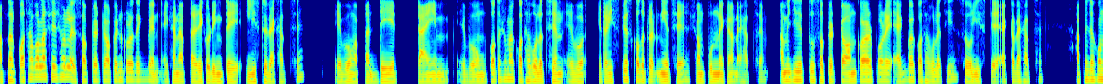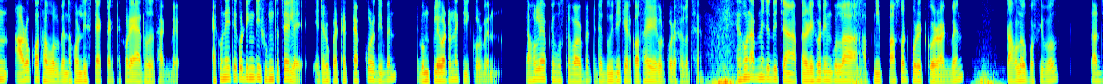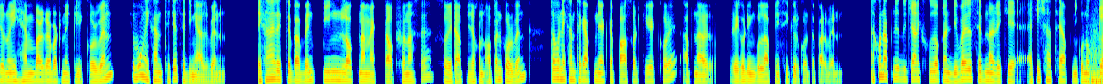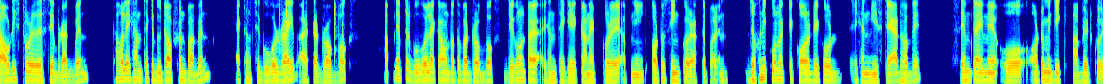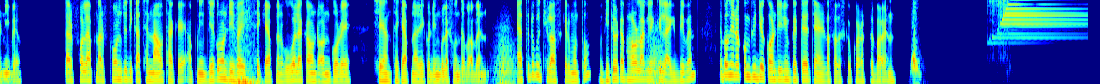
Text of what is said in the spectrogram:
আপনার কথা বলা শেষ হলে সফটওয়্যারটি ওপেন করে দেখবেন, এখানে আপনার রেকর্ডিংতে লিস্টে দেখাচ্ছে এবং আপনার ডেট টাইম এবং কত সময় কথা বলেছেন এবং এটার স্পেস কতটা নিয়েছে সম্পূর্ণ এখানে দেখাচ্ছে। আমি যেহেতু সফটওয়্যারটা অন করার পরে একবার কথা বলেছি, সো লিস্টে একটা দেখাচ্ছে। আপনি যখন আরও কথা বলবেন, তখন লিস্টে একটা একটা করে অ্যাড হতে থাকবে। এখন এই রেকর্ডিংটি শুনতে চাইলে এটার উপর একটা ট্যাপ করে দিবেন এবং প্লে বাটনে ক্লিক করবেন। তাহলে আপনি বুঝতে পারবেন এটা দুই দিকের কথাই রেকর্ড করে ফেলেছে। এখন আপনি যদি চান আপনার রেকর্ডিংগুলো আপনি পাসওয়ার্ড পোরেট করে রাখবেন, তাহলেও পসিবল তার জন্য এই হ্যামবার্গার বাটনে ক্লিক করবেন। এবং এখান থেকে সেটিংয়ে আসবেন। এখানে দেখতে পাবেন পিন লক নামে একটা অপশন আছে। সো এটা আপনি যখন ওপেন করবেন, তখন এখান থেকে আপনি একটা পাসওয়ার্ড ক্রিয়েট করে আপনার রেকর্ডিংগুলো আপনি সিকিউর করতে পারবেন। এখন আপনি যদি চান শুধু আপনার ডিভাইসে সেভ না রেখে একই সাথে আপনি কোনো ক্লাউড স্টোরেজে সেভ রাখবেন, তাহলে এখান থেকে দুটো অপশন পাবেন। একটা হচ্ছে গুগল ড্রাইভ আর একটা ড্রপ বক্স আপনি আপনার গুগল অ্যাকাউন্ট অথবা ড্রপ বক্স যে কোনোটা এখান থেকে কানেক্ট করে আপনি অটো সিঙ্ক করে রাখতে পারেন। যখনই কোনো একটা কল রেকর্ড এখানে লিস্টে অ্যাড হবে সেম টাইমে ও অটোমেটিক আপডেট করে নিবে। তার ফলে আপনার ফোন যদি কাছে নাও থাকে, আপনি যে কোনো ডিভাইস থেকে আপনার গুগল অ্যাকাউন্ট অন করে সেখান থেকে আপনার রেকর্ডিংগুলো শুনতে পাবেন। এতটুকু ছিল আজকের মতো। ভিডিওটা ভালো লাগলে একটি লাইক দিবেন এবং এরকম ভিডিও কন্টিনিউ পেতে চ্যানেলটা সাবস্ক্রাইব করে রাখতে পারেন।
